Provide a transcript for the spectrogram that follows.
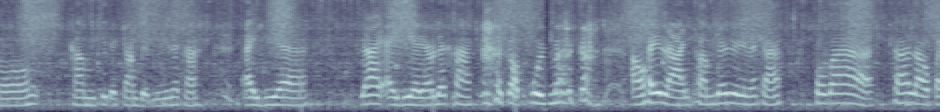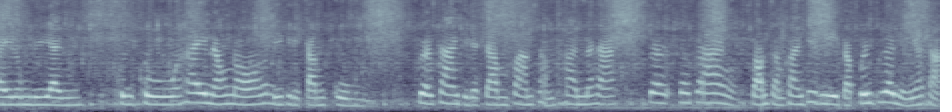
น้องๆทำกิจกรรมแบบนี้นะคะ ไอเดียได้ไอเดียแล้วนะคะขอบคุณมากค่ะเอาให้หลานทำได้เลยนะคะ เพราะว่าถ้าเราไปโรงเรียน คุณครูให้น้องๆมีกิจกรรมกลุ่ม เพื่อสร้างกิจกรรมความสัมพันธ์นะคะ เพื่อเพื่อสร้างความสัมพันธ์ที่ดีกับเพื่อนๆอย่างนี้ค่ะ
